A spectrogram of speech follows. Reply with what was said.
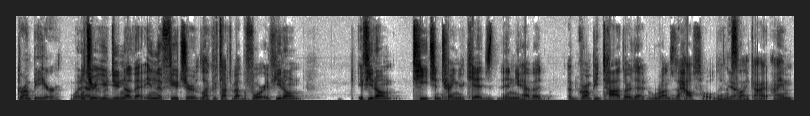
grumpy or whatever. Well, true. You do know that in the future, like we've talked about before, if you don't, if you don't teach and train your kids, then you have a, a grumpy toddler that runs the household, and it's Yeah. like I, I am.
